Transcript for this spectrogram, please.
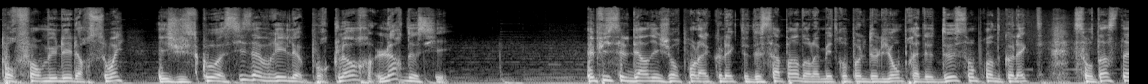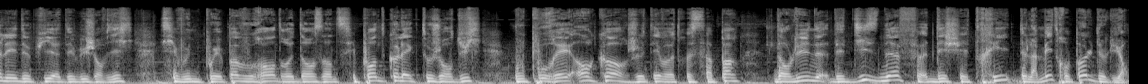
pour formuler leurs souhaits et jusqu'au 6 avril pour clore leur dossier. Et puis c'est le dernier jour pour la collecte de sapins dans la métropole de Lyon. Près de 200 points de collecte sont installés depuis début janvier. Si vous ne pouvez pas vous rendre dans un de ces points de collecte aujourd'hui, vous pourrez encore jeter votre sapin dans l'une des 19 déchetteries de la métropole de Lyon.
